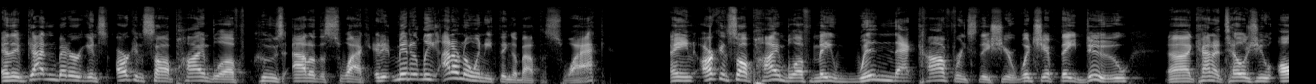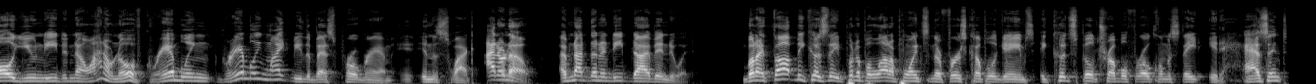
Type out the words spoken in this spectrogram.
and they've gotten better against Arkansas Pine Bluff, who's out of the SWAC. And admittedly, I don't know anything about the SWAC. I mean, Arkansas Pine Bluff may win that conference this year, which if they do, uh, kind of tells you all you need to know. I don't know if Grambling Grambling might be the best program in, in the SWAC. I don't know. I've not done a deep dive into it. But I thought because they put up a lot of points in their first couple of games, it could spill trouble for Oklahoma State. It hasn't.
